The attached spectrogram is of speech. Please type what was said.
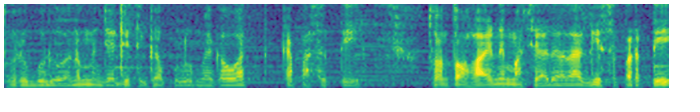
2026 menjadi 30 megawatt capacity. Contoh lainnya masih ada lagi seperti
